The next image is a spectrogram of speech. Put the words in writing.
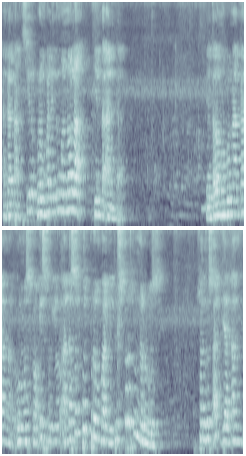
ada taksir perempuan itu menolak cinta anda. Ya kalau menggunakan rumus kois begitu anda sebut perempuan itu terus menerus suatu saat dia akan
